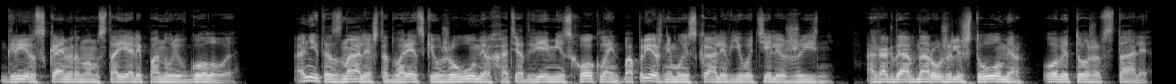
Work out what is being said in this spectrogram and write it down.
Грир с Камероном стояли понурив головы. Они-то знали, что дворецкий уже умер, хотя две мисс Хоклайн по-прежнему искали в его теле жизнь. А когда обнаружили, что умер, обе тоже встали.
